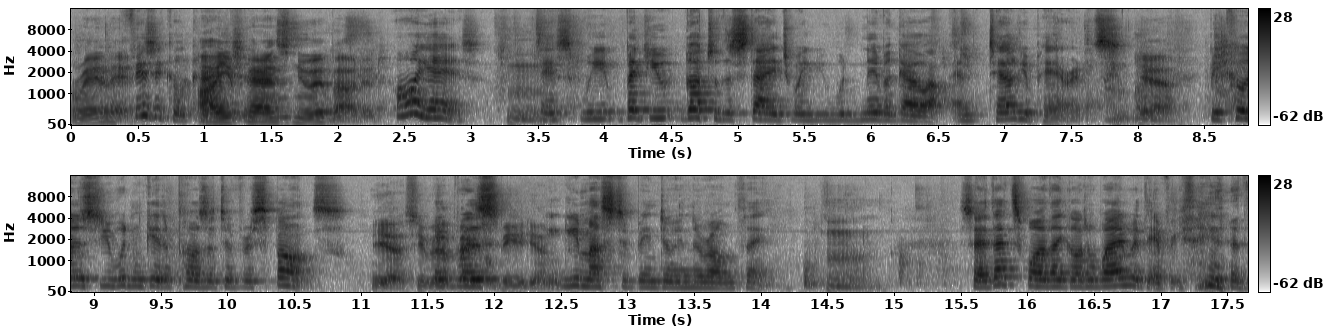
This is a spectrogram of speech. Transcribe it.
Really? Physical correction. Oh, your parents knew about it. Oh yes, Hmm. yes. We, but you got to the stage where you would never go up and tell your parents Yeah. because you wouldn't get a positive response. Yes, you were It very was obedient. you must have been doing the wrong thing. Hmm. So that's why they got away with everything that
